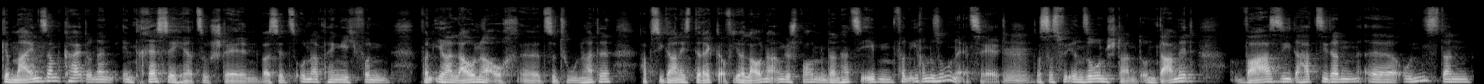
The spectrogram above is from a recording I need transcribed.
Gemeinsamkeit und ein Interesse herzustellen, was jetzt unabhängig von, von ihrer Laune auch äh, zu tun hatte. Habe sie gar nicht direkt auf ihre Laune angesprochen und dann hat sie eben von ihrem Sohn erzählt, mhm. dass das für ihren Sohn stand. Und damit war sie, da hat sie dann äh, uns dann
